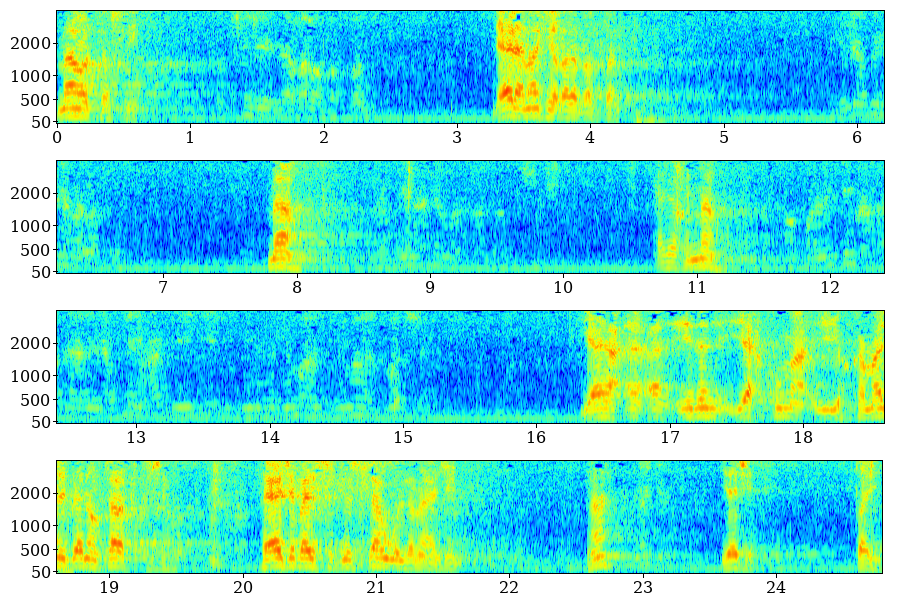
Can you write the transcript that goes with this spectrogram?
ما هو التفصيل؟ لا لا ما في غلبة الظن. ما هو؟ اليقين ما هو؟ يعني إذا يحكم يحكم عليه بأنه ترك التشهد. فيجب عليه السجود السهو ولا ما يجب؟ ها؟ يجب. طيب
